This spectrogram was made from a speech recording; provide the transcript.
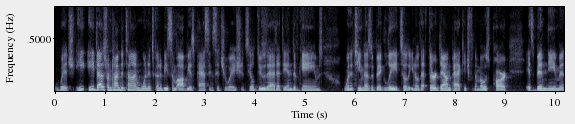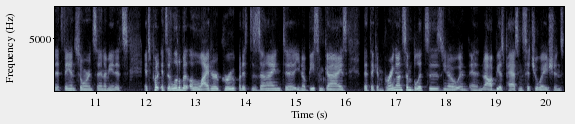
which he, he does from time to time when it's going to be some obvious passing situations. He'll do that at the end of games when the team has a big lead. So you know that third down package for the most part, it's Ben Niemann, it's Dan Sorensen. I mean, it's it's put it's a little bit a lighter group, but it's designed to you know be some guys that they can bring on some blitzes, you know, and, and obvious passing situations.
